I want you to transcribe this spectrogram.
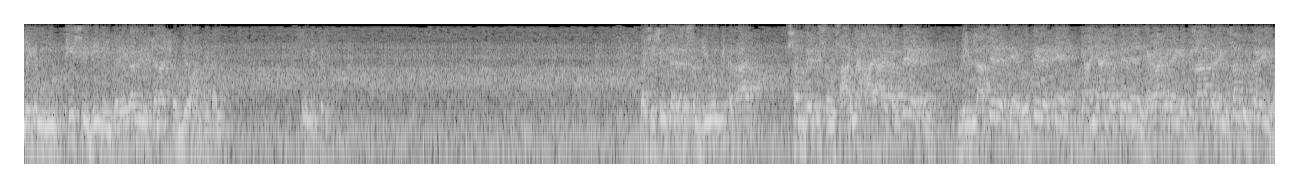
लेकिन मुट्ठी सीधी नहीं करेगा, भी चना छोड़ दो हाथ निकालो वो नहीं करेगा। बस इसी तरह से सब जीवों की कथा है। सब व्यक्ति संसार में हाय हाय करते रहते हैं। बिलबिलाते रहते हैं, रोते रहते हैं जहाँ जहाँ करते रहे, झगड़ा करेंगे, फसाद करेंगे, सब कुछ करेंगे।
